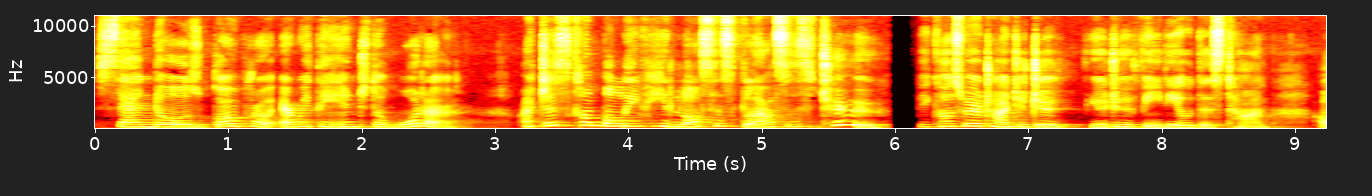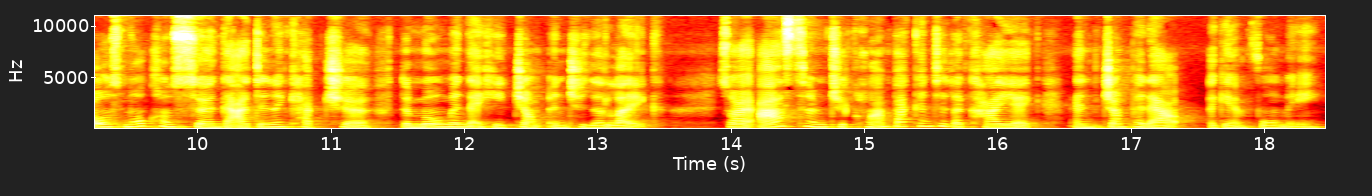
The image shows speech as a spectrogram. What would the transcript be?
sandals, GoPro, everything into the water. I just can't believe he lost his glasses too. Because we were trying to do YouTube video this time, I was more concerned that I didn't capture the moment that he jumped into the lake. So I asked him to climb back into the kayak and jump it out again for me.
